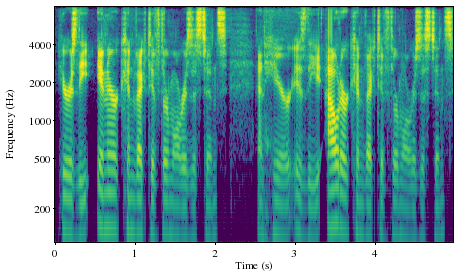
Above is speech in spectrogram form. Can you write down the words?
Here is the inner convective thermal resistance, and here is the outer convective thermal resistance.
